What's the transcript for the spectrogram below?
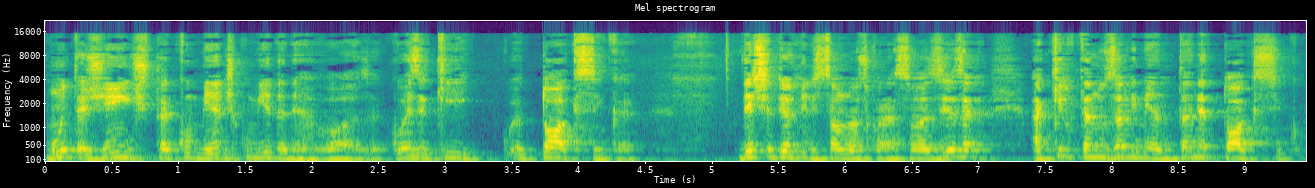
Muita gente está comendo de comida nervosa, coisa que tóxica. Deixa Deus ministrar o nosso coração. Às vezes aquilo que está nos alimentando é tóxico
